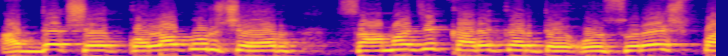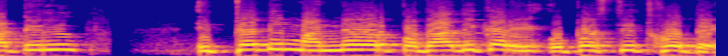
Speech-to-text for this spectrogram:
अध्यक्ष कोल्हापूर शहर सामाजिक कार्यकर्ते व सुरेश पाटील इत्यादी मान्यवर पदाधिकारी उपस्थित होते.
